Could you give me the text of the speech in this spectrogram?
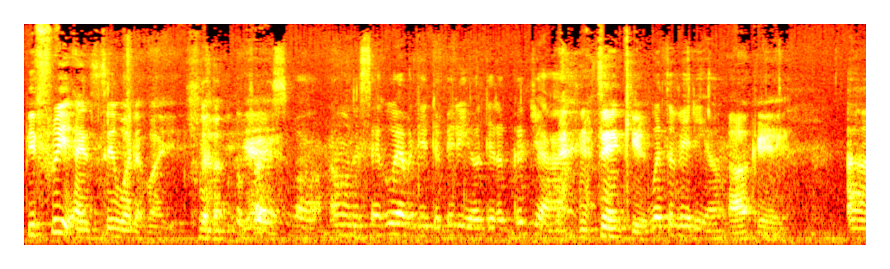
be free and say whatever you Well, First of all, I want to say whoever did the video did a good job Thank you. with the video. Okay. Um,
